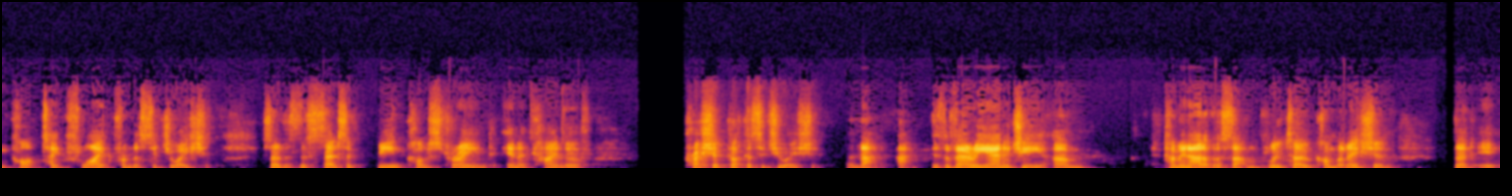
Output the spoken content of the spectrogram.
We can't take flight from the situation. So there's this sense of being constrained in a kind of pressure cooker situation. And that is the very energy um, coming out of the Saturn Pluto combination that it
